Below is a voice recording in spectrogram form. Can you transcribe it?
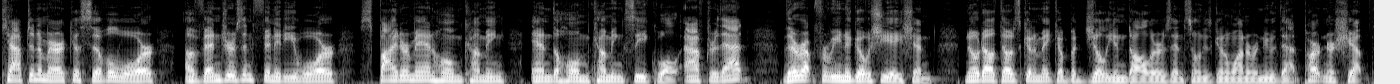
Captain America Civil War, Avengers Infinity War, Spider Man Homecoming, and the Homecoming sequel. After that, they're up for renegotiation. No doubt that was going to make a bajillion dollars, and Sony's going to want to renew that partnership.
